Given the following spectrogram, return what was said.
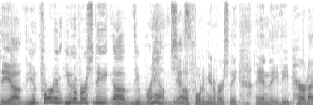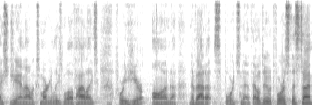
The, uh, the Fordham University, uh, the Rams Yes. of Fordham University in the, the Paradise Jam. Alex Margulies will have highlights for you here on uh, Nevada Sportsnet. That'll do it for us this time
